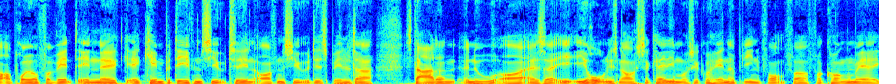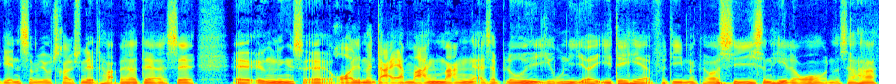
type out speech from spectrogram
at, at prøve at forvente en øh, kæmpe defensiv til en offensiv i det spil, der starter nu. Og altså, ironisk nok, så kan de måske gå hen og blive en form for, for kongemager igen, som jo traditionelt har været deres øh, øh, yndlingsrolle. Men der er mange, mange altså blodige ironier i det her, fordi man kan også sige sådan helt overordnet, så har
